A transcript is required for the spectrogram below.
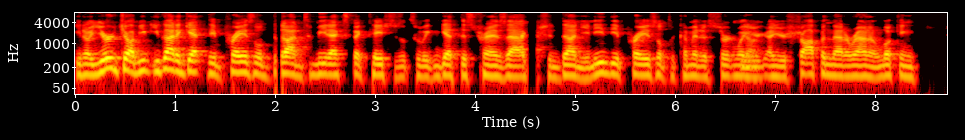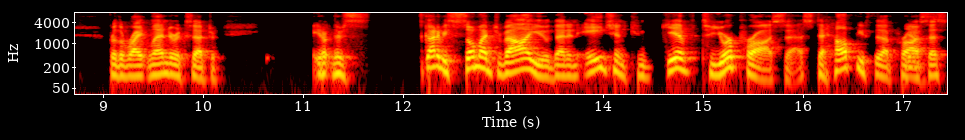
you know your job you, you got to get the appraisal done to meet expectations so we can get this transaction done. You need the appraisal to come in a certain way yeah. you're, you're shopping that around and looking for the right lender etc you know there's it's got to be so much value that an agent can give to your process to help you through that process yes.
